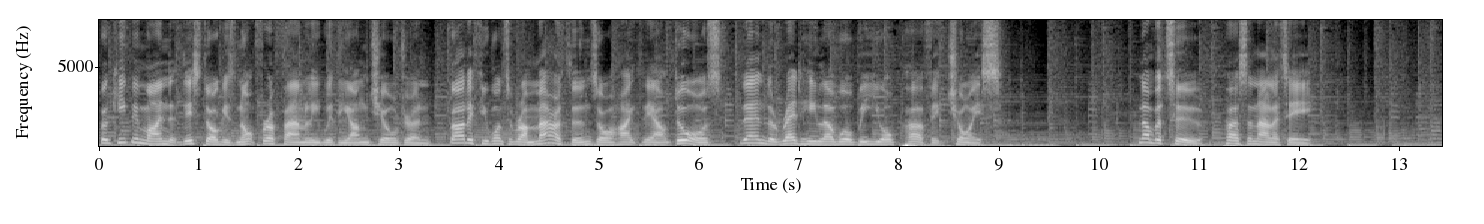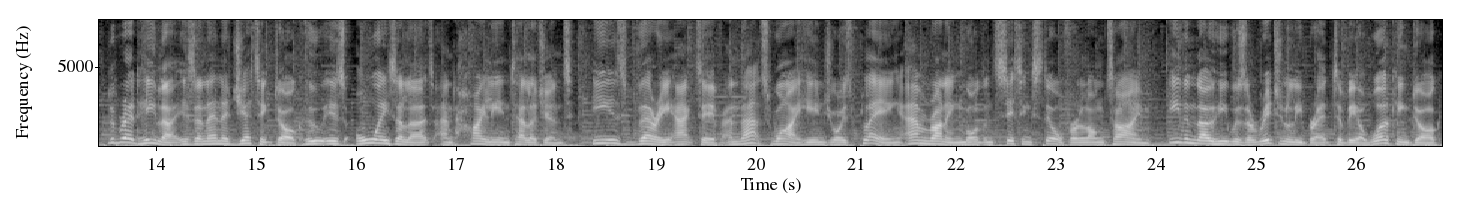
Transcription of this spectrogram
but keep in mind that this dog is not for a family with young children. But if you want to run marathons or hike the outdoors, then the Red Heeler will be your perfect choice. Number 2. Personality the Red Heeler is an energetic dog who is always alert and highly intelligent. He is very active and that's why he enjoys playing and running more than sitting still for a long time. Even though he was originally bred to be a working dog,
